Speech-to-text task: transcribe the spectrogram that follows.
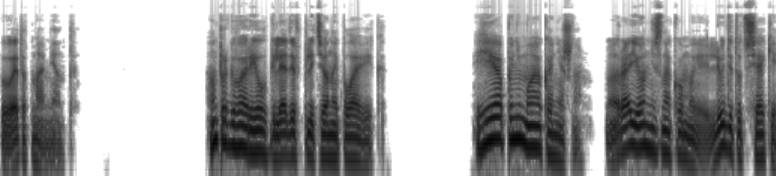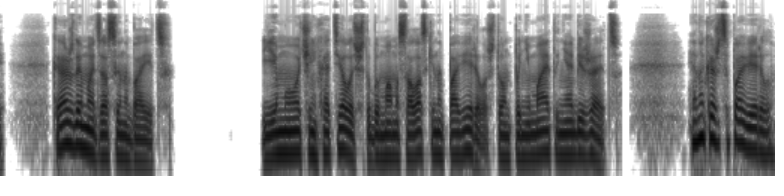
в этот момент. Он проговорил, глядя в плетеный половик. «Я понимаю, конечно. Район незнакомый, люди тут всякие. Каждая мать за сына боится». Ему очень хотелось, чтобы мама Саласкина поверила, что он понимает и не обижается. И она, кажется, поверила,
